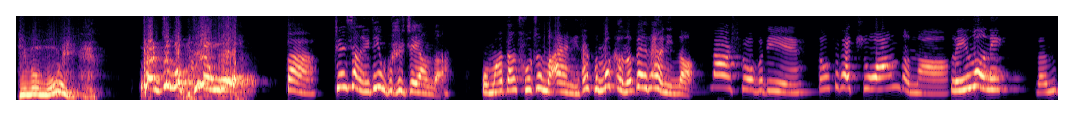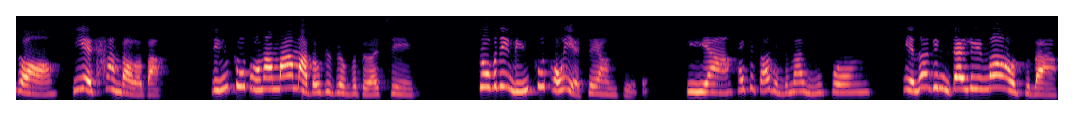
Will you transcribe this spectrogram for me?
你们母女敢这么骗我？爸，真相一定不是这样的。我妈当初这么爱你，她怎么可能背叛你呢？那说不定都是她装的呢。林洛，你冷总你也看到了吧？林书彤他妈妈都是这副德行，说不定林书彤也这样觉得。你呀，还是早点跟他离婚，免得给你戴绿帽子吧。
